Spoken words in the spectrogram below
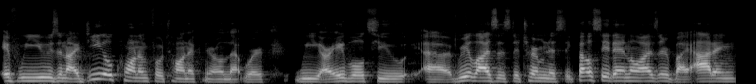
if we use an ideal quantum photonic neural network, we are able to uh, realize this deterministic Bell state analyzer by adding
